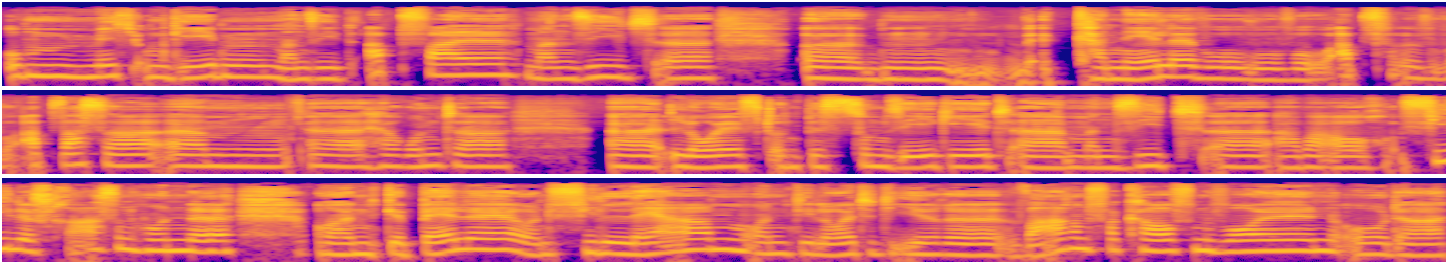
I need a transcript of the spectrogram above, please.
um mich umgeben, man sieht Abfall, man sieht äh, ähm, Kanäle, wo, wo, wo, Ab, wo Abwasser ähm, äh, herunter äh, läuft und bis zum See geht. Äh, man sieht äh, aber auch viele Straßenhunde und Gebälle und viel Lärm und die Leute, die ihre Waren verkaufen wollen oder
